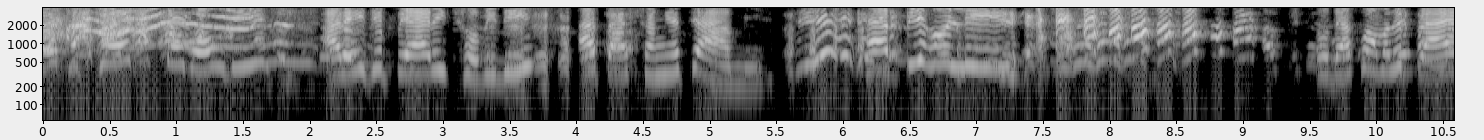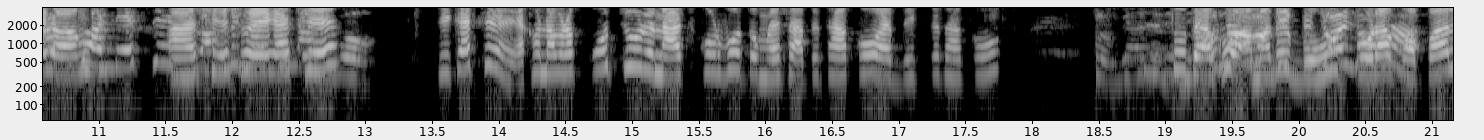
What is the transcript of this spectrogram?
হচ্ছে ছোট্ট বৌদি আর এই যে পেয়ারি ছবি দি আর তার সঙ্গে হচ্ছে আমি। হ্যাপি হোলি তো দেখো আমাদের প্রায় রং শেষ হয়ে গেছে। ঠিক আছে? এখন আমরা প্রচুর নাচ করব তোমরা সাথে থাকো আর দেখতে থাকো। তো দেখো আমাদের বহু পোড়া কপাল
